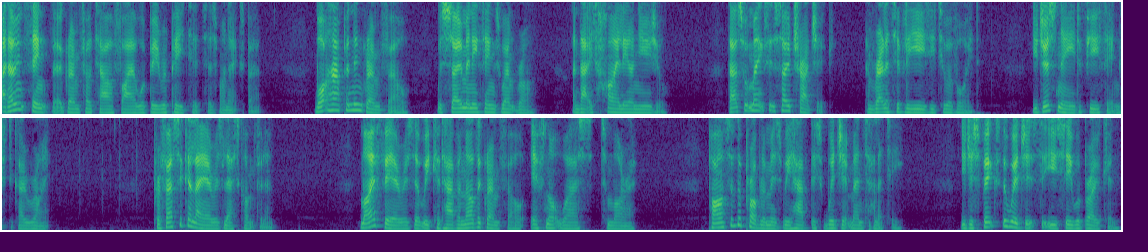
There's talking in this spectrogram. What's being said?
I don't think that a Grenfell Tower fire would be repeated, says one expert. What happened in Grenfell was so many things went wrong, and that is highly unusual. That's what makes it so tragic and relatively easy to avoid. You just need a few things to go right. Professor Galea is less confident. My fear is that we could have another Grenfell, if not worse, tomorrow. Part of the problem is we have this widget mentality. You just fix the widgets that you see were broken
